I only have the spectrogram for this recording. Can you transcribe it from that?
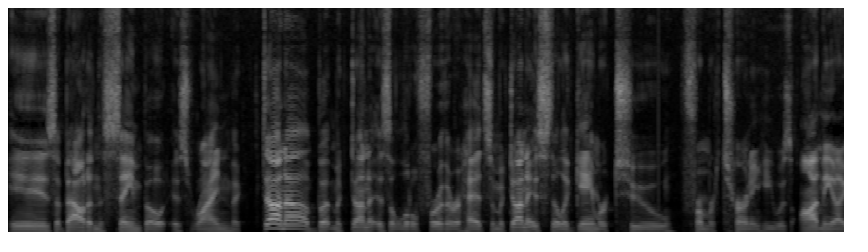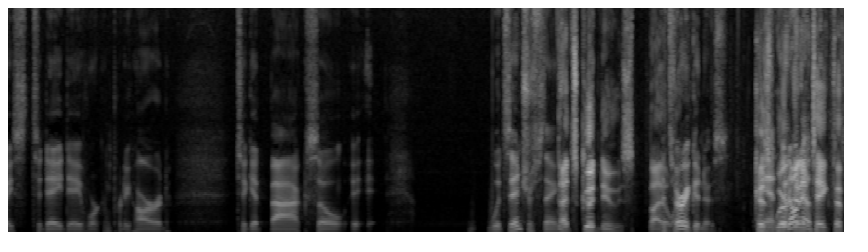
is about in the same boat as Ryan McDonagh, but McDonagh is a little further ahead. So McDonagh is still a game or two from returning. He was on the ice today, Dave, working pretty hard to get back. So it, what's interesting? That's good news. By the way, it's very good news because we're going to take the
